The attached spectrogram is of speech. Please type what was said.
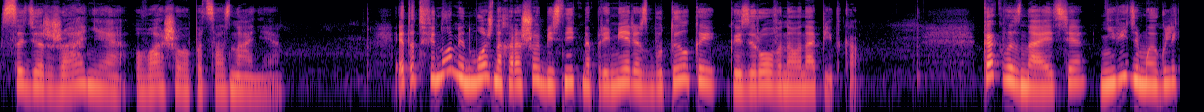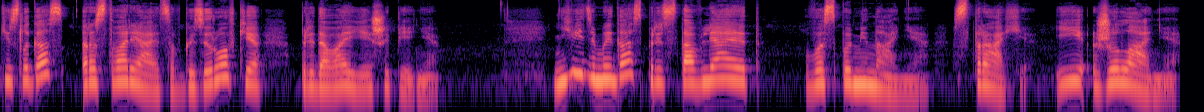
содержание вашего подсознания. Этот феномен можно хорошо объяснить на примере с бутылкой газированного напитка — как вы знаете, невидимый углекислый газ растворяется в газировке, придавая ей шипение. Невидимый газ представляет воспоминания, страхи и желания,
